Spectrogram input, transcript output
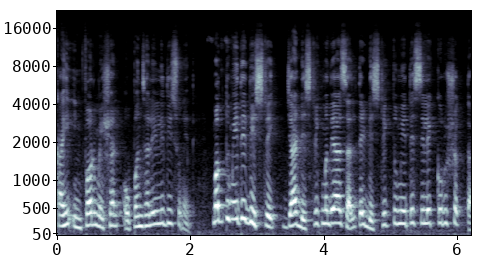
काही इन्फॉर्मेशन ओपन झालेली दिसून येते. मग तुम्ही इथे डिस्ट्रिक्ट ज्या डिस्ट्रिक्टमध्ये असाल ते डिस्ट्रिक्ट तुम्ही इथे सिलेक्ट करू शकता.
